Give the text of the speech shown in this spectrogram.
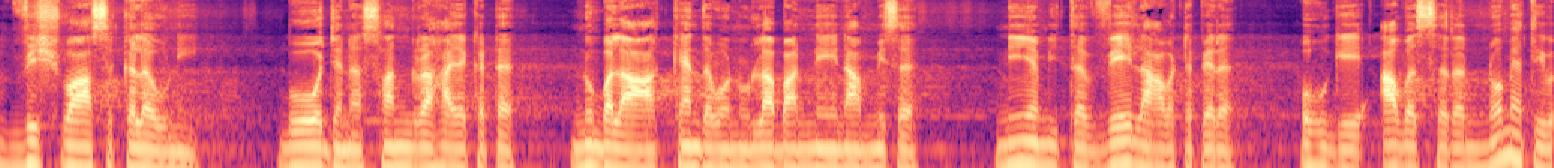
විශ්වාස කළවුනි භෝජන සංග්‍රහයකට නුබලා කැඳවනු ලබන්නේ නම් මිස නියමිත වේලාවට පෙර ඔහුගේ අවසර නොමැතිව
